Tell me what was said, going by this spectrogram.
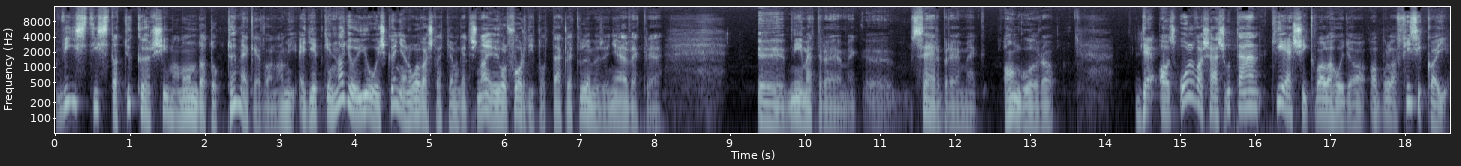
víztiszta, tükörsima mondatok tömege van, ami egyébként nagyon jó, és könnyen olvastatja magát, és nagyon jól fordították le különböző nyelvekre, ö, németre, meg ö, szerbre, meg angolra, de az olvasás után kiesik valahogy a, abból a fizikai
